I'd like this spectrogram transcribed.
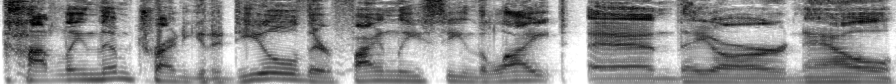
coddling them, trying to get a deal. They're finally seeing the light, and they are now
